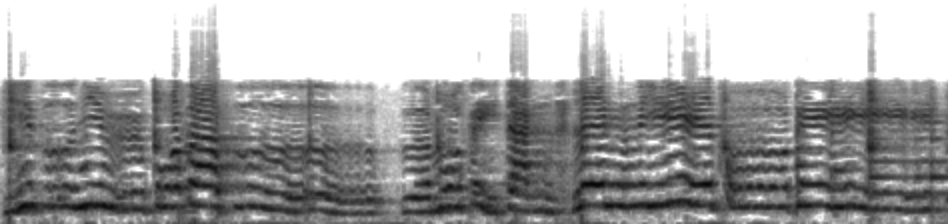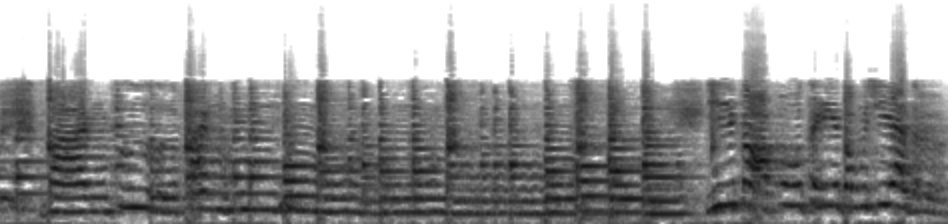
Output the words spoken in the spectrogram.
一子女过啥事？莫谁讲？另一土地万子分，一个夫妻东西人，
